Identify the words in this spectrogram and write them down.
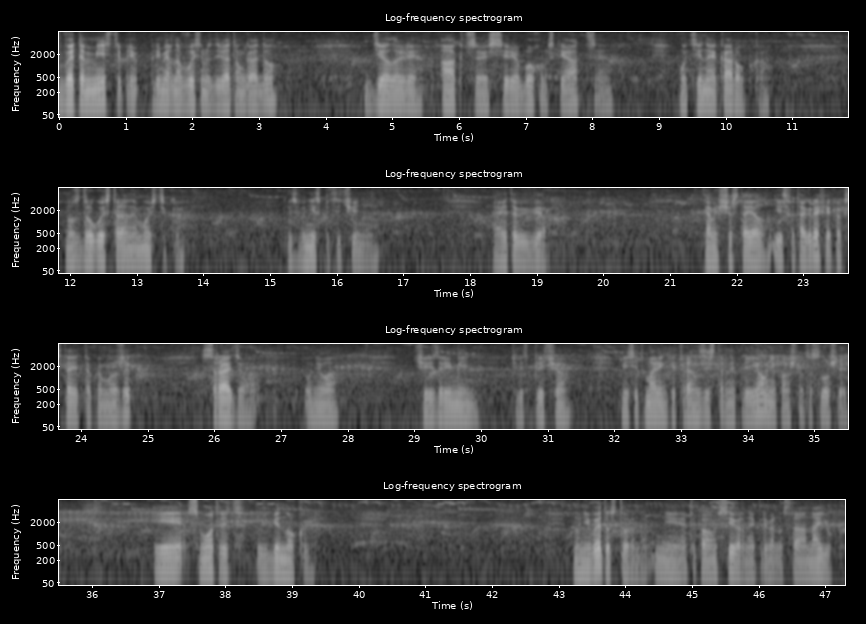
В этом месте при, примерно в 89 году делали акцию, серебряно-бохумские акции «Утиная коробка». Но с другой стороны мостика, то есть вниз по течению, а это вверх. Там еще стоял, есть фотография, как стоит такой мужик с радио. У него через ремень, через плечо висит маленький транзисторный приемник, он что-то слушает и смотрит в бинокль. Но не в эту сторону, не, это, по-моему, северная примерно страна, на юг.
